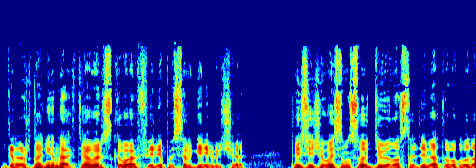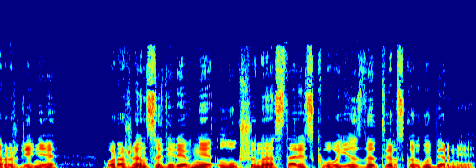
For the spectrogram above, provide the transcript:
гражданина Октябрьского Филиппа Сергеевича, 1899 года рождения, уроженца деревни Лукшина Старицкого уезда Тверской губернии.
